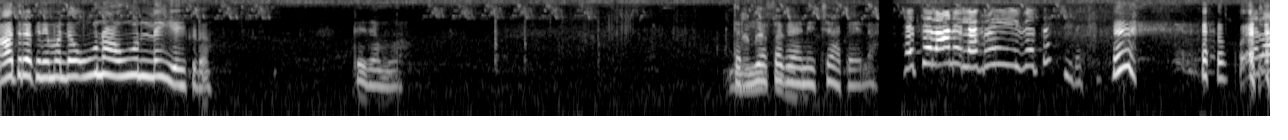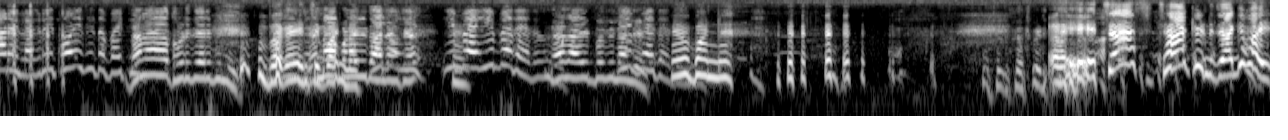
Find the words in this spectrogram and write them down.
अदरकने म्हणलं उन्हा ऊन लई आहे इकडं। त्याच्यामुळं तर या सगळ्यांनी चहा प्यायला है चलाने लग रही है तो चलाने लग रही थोड़ी सी तो बैठी। ना ना थोड़ी देर भी नहीं। भी होते इबे इबे दे दूँ। ना ना भी इबे दूँ हे भांडणं अरे चहा चहा खिंड जागी भाई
